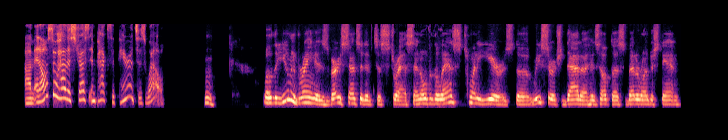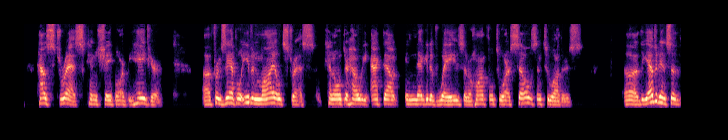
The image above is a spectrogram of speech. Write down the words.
um, and also how the stress impacts the parents as well? Hmm. Well, the human brain is very sensitive to stress, and over the last 20 years, the research data has helped us better understand how stress can shape our behavior. Uh, for example, even mild stress can alter how we act out in negative ways that are harmful to ourselves and to others. Uh, the evidence of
